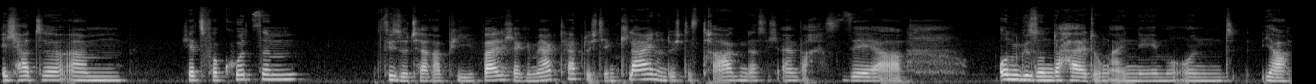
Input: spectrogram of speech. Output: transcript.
Ich hatte ähm, jetzt vor kurzem Physiotherapie, weil ich ja gemerkt habe, durch den Kleinen und durch das Tragen, dass ich einfach sehr ungesunde Haltung einnehme und ja,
